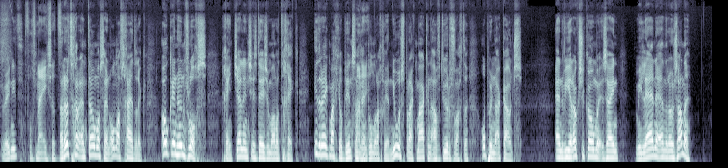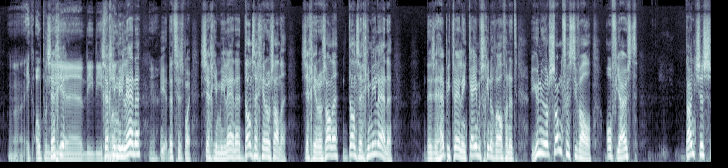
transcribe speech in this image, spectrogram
Weet niet. Volgens mij is dat... Rutger en Thomas zijn onafscheidelijk. Ook in hun vlogs. Geen challenge is deze mannen te gek. Iedere week mag je op dinsdag Oh, nee. en donderdag weer nieuwe spraakmakende avonturen verwachten op hun accounts. En wie er ook zou komen zijn Milène en Rosanne. Eh, ik open Zeg die, je- eh, die, die Zeg je Milène, Ja. Dit is mooi. Zeg je Milène, dan zeg je Rosanne. Zeg je Rosanne, dan zeg je Milène. Deze happy tweeling ken je misschien nog wel van het Junior Songfestival. Of juist dansjes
